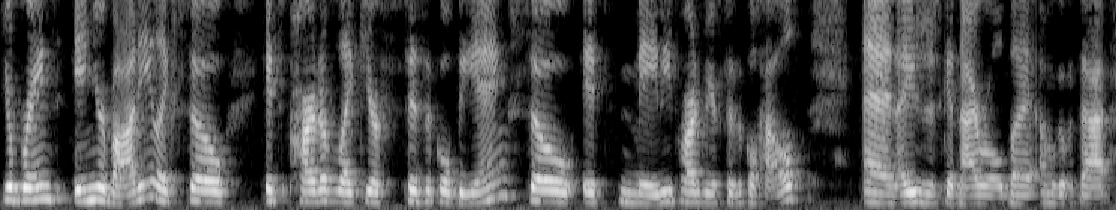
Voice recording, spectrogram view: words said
your brain's in your body? Like, so it's part of like your physical being. So it's maybe part of your physical health and I usually just get an eye roll, but I'm good with that.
